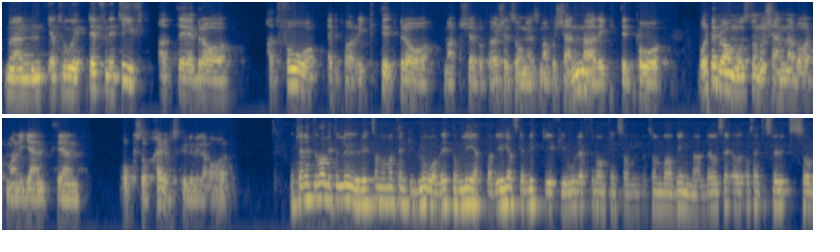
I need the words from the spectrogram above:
Men jag tror definitivt att det är bra att få ett par riktigt bra matcher på försäsongen så man får känna riktigt på både bra motstånd och känna vart man egentligen också själv skulle vilja vara. Det kan inte vara lite lurigt som om man tänker Blåvitt. De letade ju ganska mycket i fjol efter någonting som, som var vinnande och sen, och sen till slut så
